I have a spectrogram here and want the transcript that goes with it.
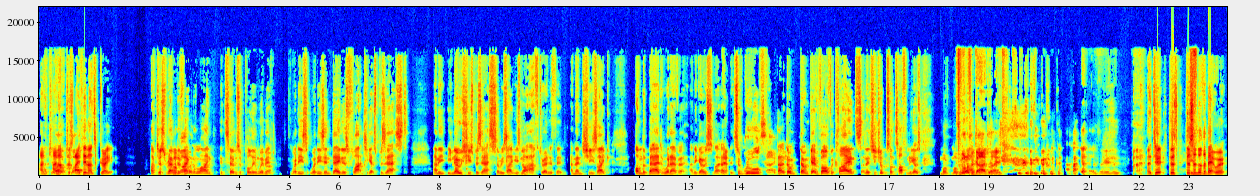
And, I've and I've just- I think that's great. I've just remembered a Well, Venkman line in terms of pulling women when he's when he's in Dana's flat and she gets possessed, and he, he knows she's possessed, so he's like he's not after anything, and then she's like on the bed or whatever, and he goes like Yeah. it's a rule that don't don't get involved with clients, and then she jumps on top of him and he goes more, more, It's more of a guideline. Uh, do- There's there's another bit where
